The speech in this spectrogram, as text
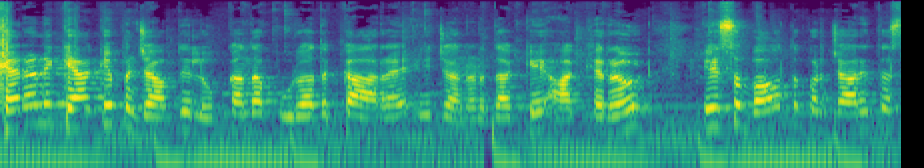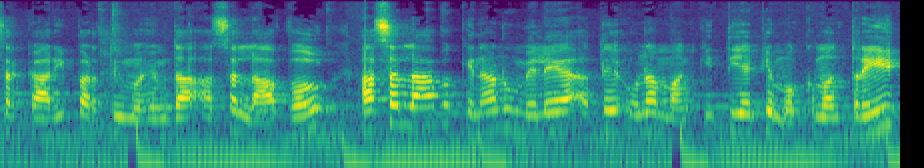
ਖੈਰਾ ਨੇ ਕਿਹਾ ਕਿ ਪੰਜਾਬ ਦੇ ਲੋਕਾਂ ਦਾ ਪੂਰਾ ਅਧਿਕਾਰ ਹੈ, ਇਹ ਜਾਣਨ ਦਾ ਕਿ ਆਖਿਰ ਇਸ ਬਹੁਤ ਪ੍ਰਚਾਰਿਤ ਸਰਕਾਰੀ ਭਰਤੀ ਮੁਹਿੰਮ ਦਾ ਅਸਲ ਲਾਭ ਅਸਲ ਲਾਭ ਕਿਹਨਾਂ ਨੂੰ ਮਿਲਿਆ ਅਤੇ ਉਹਨਾਂ ਮੰਗ ਕੀਤੀ ਹੈ ਕਿ ਮੁੱਖ ਮੰਤਰੀ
